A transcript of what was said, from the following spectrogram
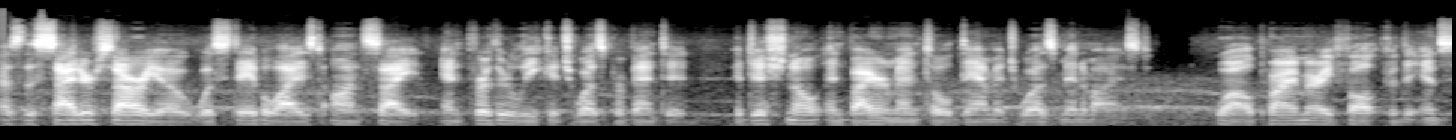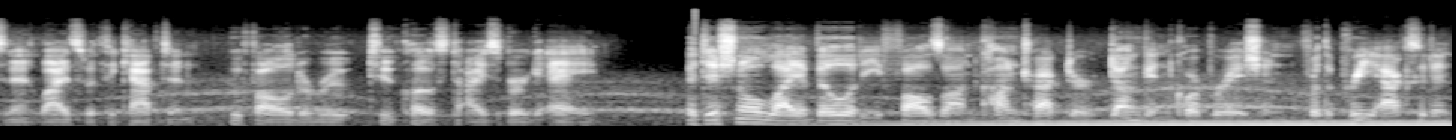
As the Sider Sario was stabilized on site and further leakage was prevented, additional environmental damage was minimized. While primary fault for the incident lies with the captain, who followed a route too close to Iceberg A. Additional liability falls on contractor Dungan Corporation for the pre-accident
